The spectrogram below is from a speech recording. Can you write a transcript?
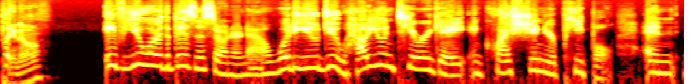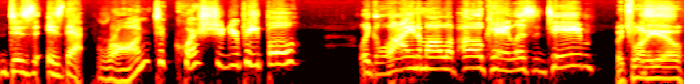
But- you know, If you are the business owner now, what do you do? How do you interrogate and question your people? And does is that wrong to question your people? Like line them all up. Okay, listen, team. which one of you?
